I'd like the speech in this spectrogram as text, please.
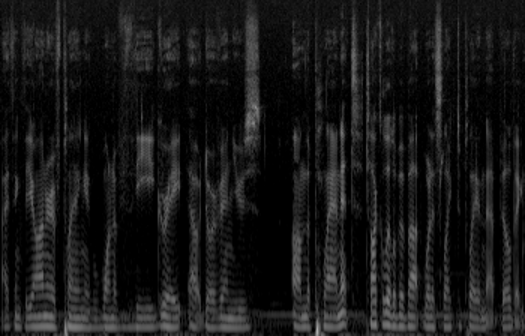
I think the honor of playing in one of the great outdoor venues on the planet. Talk a little bit about what it's like to play in that building.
